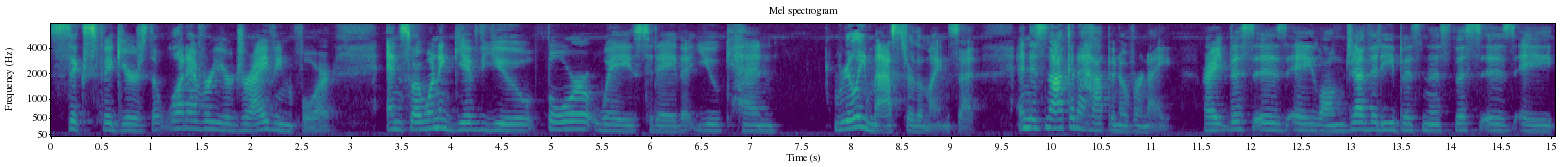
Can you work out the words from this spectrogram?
six figures, the whatever you're driving for. And so I want to give you four ways today that you can really master the mindset. And it's not going to happen overnight right? This is a longevity business. This is a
